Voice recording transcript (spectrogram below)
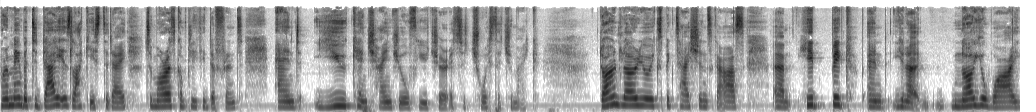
Remember, today is like yesterday, tomorrow is completely different, and you can change your future. It's a choice that you make. Don't lower your expectations, guys. Um, hit big and, you know, know your why.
